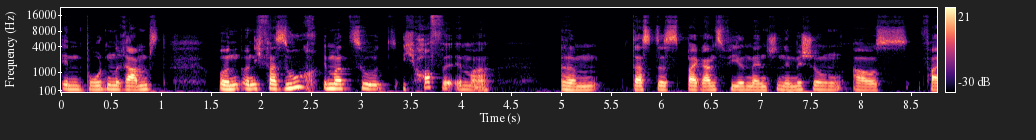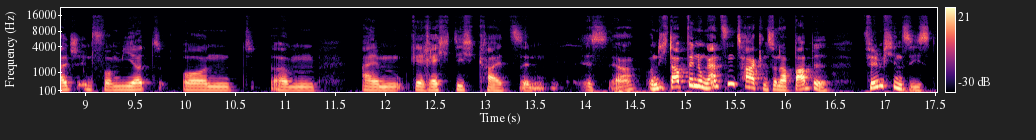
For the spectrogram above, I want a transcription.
in den Boden rammst. Und, und ich versuche immer zu, ich hoffe immer, ähm, dass das bei ganz vielen Menschen eine Mischung aus falsch informiert und ähm, einem Gerechtigkeitssinn ist, ja. Und ich glaube, wenn du den ganzen Tag in so einer Bubble Filmchen siehst,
